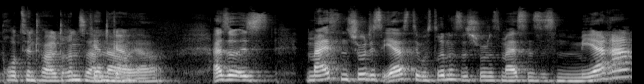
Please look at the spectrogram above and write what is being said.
prozentual drin sind. Genau, gell? ja. Also ist meistens schon das erste, was drin ist, ist schon das meistens ist mehrer.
